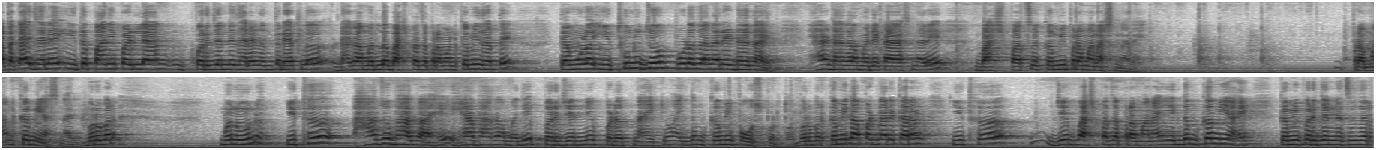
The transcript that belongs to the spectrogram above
आता काय झालंय? इथं पाणी पडल्या पर्जन्य झाल्यानंतर ह्यातलं ढगामधलं बाष्पाचं प्रमाण कमी जाते त्यामुळं इथून जो पुढे जाणारे ढग आहेत ह्या ढगामध्ये काय असणार आहे? बाष्पाचं कमी प्रमाण असणार आहे. प्रमाण कमी असणार आहे. बरोबर? म्हणून इथं हा जो भाग आहे ह्या भागामध्ये पर्जन्य पडत नाही किंवा एकदम कमी पाऊस पडतो. बरोबर? कमी का पडणार? आहे कारण इथं जे बाष्पाचं प्रमाण आहे एकदम कमी आहे. कमी पर्जन्याचं जर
